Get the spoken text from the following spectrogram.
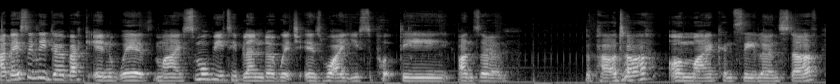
I basically go back in with my small beauty blender, which is what I used to put the under the powder on my concealer and stuff.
